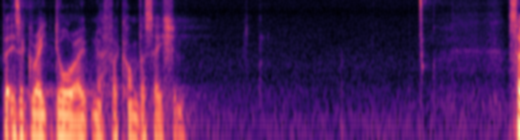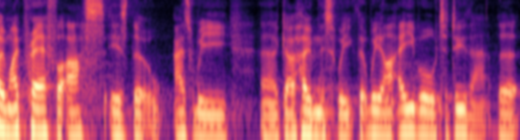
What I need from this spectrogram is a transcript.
but is a great door opener for conversation. So, my prayer for us is that as we uh, go home this week, that we are able to do that. That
